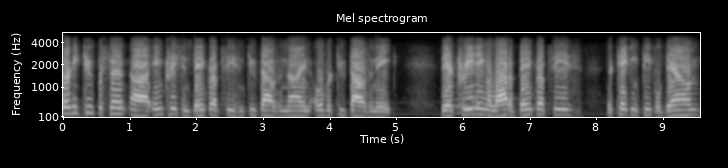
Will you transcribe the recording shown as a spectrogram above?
32% uh, increase in bankruptcies in 2009 over 2008. They are creating a lot of bankruptcies. They're taking people down,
